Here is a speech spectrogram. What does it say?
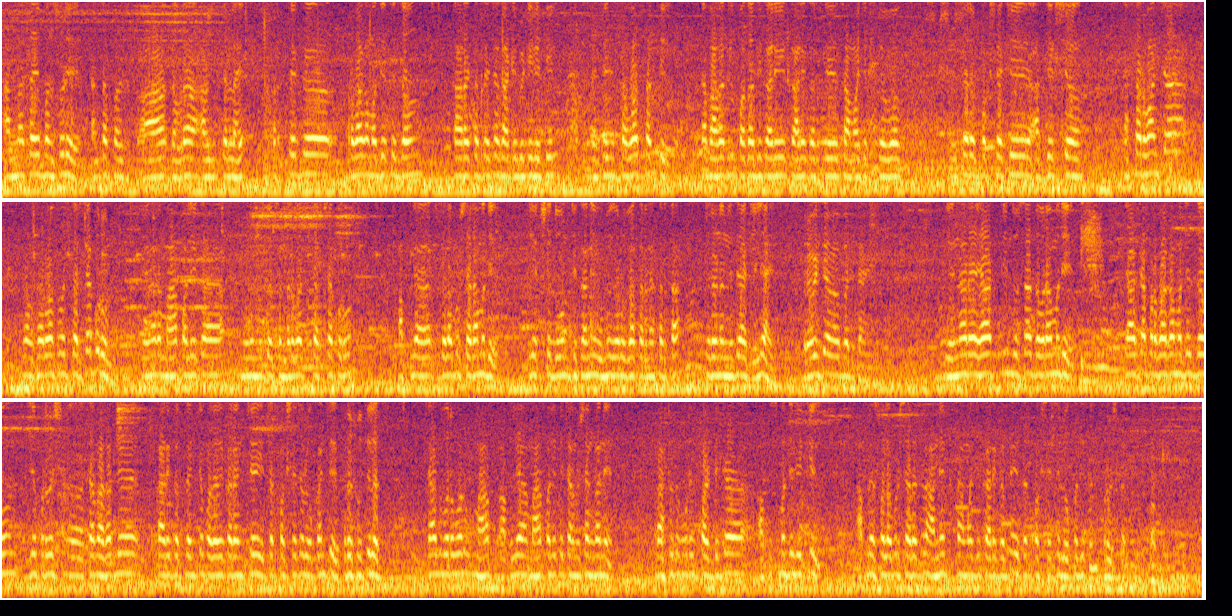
अण्णासाहेब बनसोडे यांचा प हा दौरा आयोजित केलेला आहे. प्रत्येक प्रभागामध्ये ते जाऊन कार्यकर्त्याच्या गाठीभेटी घेतील त्यांच्याशी संवाद साधतील. त्या भागातील पदाधिकारी कार्यकर्ते सामाजिक सेवक इतर पक्षाचे अध्यक्ष या सर्वांच्या सर्वांसोबत चर्चा करून येणाऱ्या महापालिका निवडणुकीसंदर्भात चर्चा करून आपल्या सोलापूर शहरामध्ये एकशे दोन ठिकाणी उमेदवार उभा करण्याकरता रणनीती आखलेली आहे. प्रवेशाबाबत काय येणाऱ्या ह्या तीन दिवसात दौऱ्यामध्ये त्या त्या प्रभागामध्ये जाऊन जे प्रवेश अ, त्या भागातले कार्यकर्त्यांचे पदाधिकाऱ्यांचे इतर पक्षाच्या लोकांचे प्रवेश होतीलच. त्याचबरोबर महा आपल्या महापालिकेच्या अनुषंगाने राष्ट्रवादी काँग्रेस पार्टीच्या ऑफिसमध्ये देखील आपल्या सोलापूर शहरातील अनेक सामाजिक कार्यकर्ते इतर पक्षाचे लोक देखील प्रवेश करतील.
